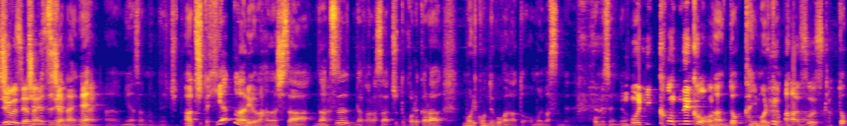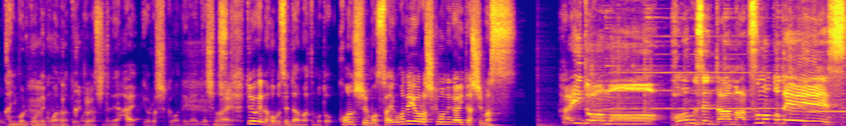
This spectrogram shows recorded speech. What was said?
呪物。じゃないね、はい。あの皆さんもねちょっとあちょっとヒヤッとなるような話さ夏だからさ、ちょっとこれから盛り込んでいこうかなと思いますんで、ね、ホームセンで。は盛り込んでこう？あどっかに盛り込んでいこうあそうですか。どっかに盛り込んでいこうかなと思いますので、ね、はい、よろしくお願いいたします。はい。というわけで、ホームセンター松本、今週も最後までよろしくお願いいたします。はい、どうもホームセンター松本です。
